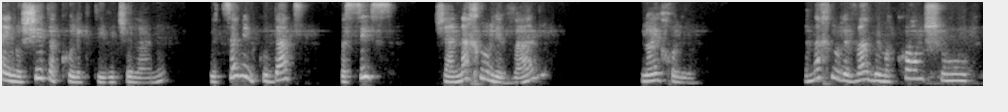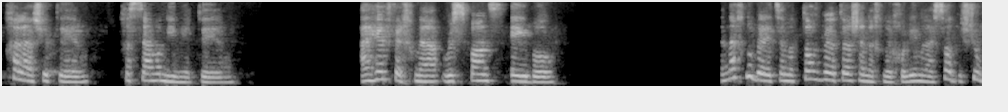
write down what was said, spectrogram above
האנושית הקולקטיבית שלנו יוצא מנקודת בסיס שאנחנו לבד לא יכולים. אנחנו לבד במקום שהוא חלש יותר, חסר אונים יותר, ההפך מה-response able. אנחנו בעצם הטוב ביותר שאנחנו יכולים לעשות, ושוב,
